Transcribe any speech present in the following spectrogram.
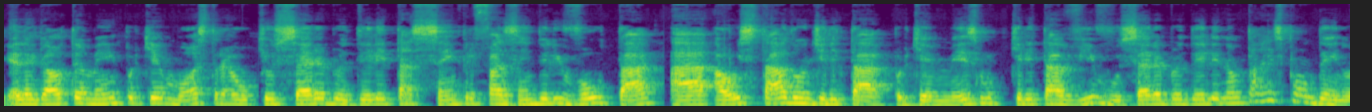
E é legal também porque mostra o que o cérebro dele tá sempre fazendo ele voltar a, ao estado onde ele tá, porque mesmo que ele tá vivo, o cérebro dele não tá respondendo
